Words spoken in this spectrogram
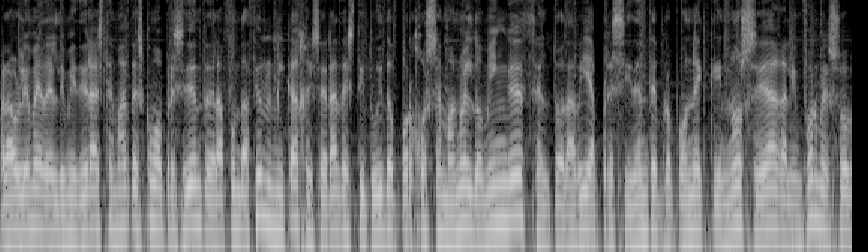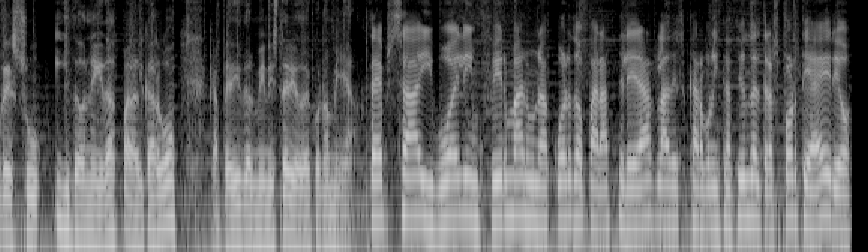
Braulio Medel dimitirá este martes como presidente de la Fundación Unicaja y será destituido por José Manuel Domínguez. El todavía presidente propone que no se haga el informe sobre su idoneidad para el cargo que ha pedido el Ministerio de Economía. CEPSA y Vueling firman un acuerdo para acelerar la descarbonización del transporte aéreo.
